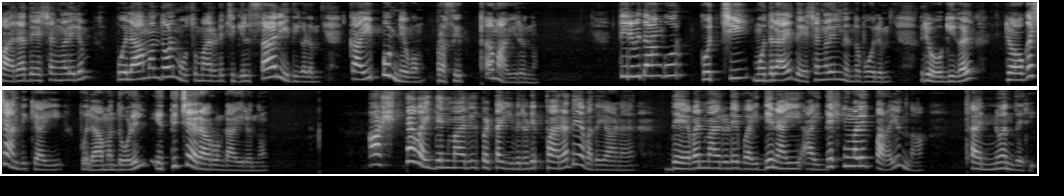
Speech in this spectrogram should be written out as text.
പരദേശങ്ങളിലും പുലാമന്തോൾ മൂസുമാരുടെ ചികിത്സാ രീതികളും കൈപ്പുണ്യവും പ്രസിദ്ധമായിരുന്നു. തിരുവിതാംകൂർ കൊച്ചി മുതലായ ദേശങ്ങളിൽ നിന്നുപോലും രോഗികൾ രോഗശാന്തിക്കായി പുലാമന്തോളിൽ എത്തിച്ചേരാറുണ്ടായിരുന്നു. അഷ്ടവൈദ്യന്മാരിൽപ്പെട്ട ഇവരുടെ പരദേവതയാണ് ദേവന്മാരുടെ വൈദ്യനായി ഐതിഹ്യങ്ങളിൽ പറയുന്ന ധന്വന്തരി.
